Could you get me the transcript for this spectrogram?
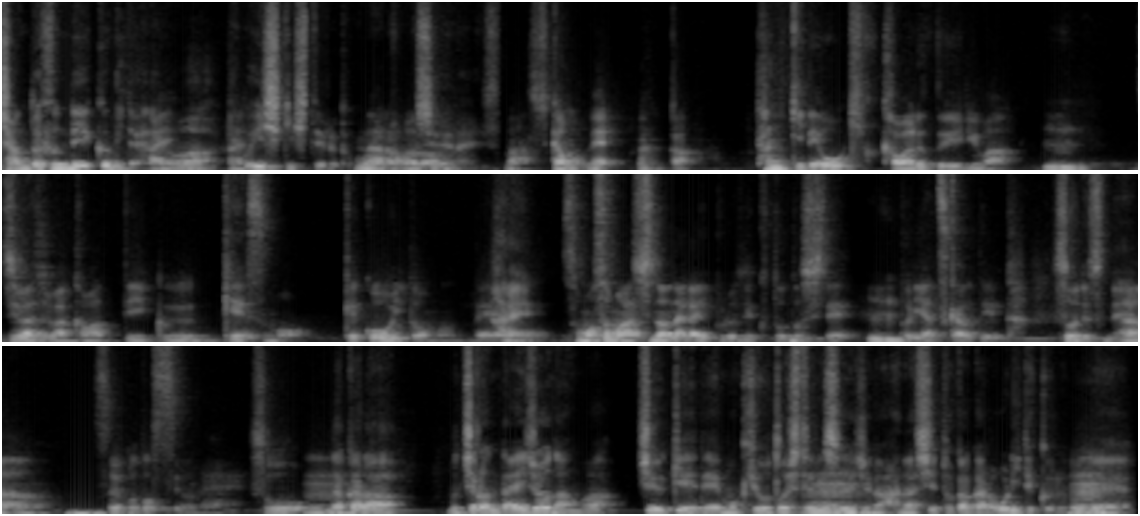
ちゃんと踏んでいくみたいなのは、はい結構意識してるところかもしれないです。まあしかもね、なんか短期で大きく変わるというよりは、うん。じわじわ変わっていくケースも結構多いと思うんで、はいそもそも足の長いプロジェクトとしてうん取り扱うというか、そうですね。うん、そういうことっすよね。そう。うんだから、もちろん大冗談は中継で目標としてる数字の話とかから降りてくるので、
